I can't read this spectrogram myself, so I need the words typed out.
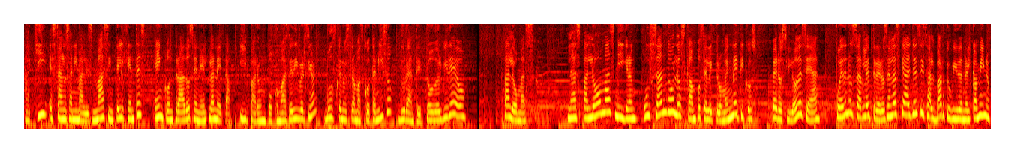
Aquí están los animales más inteligentes encontrados en el planeta. Y para un poco más de diversión, busca nuestra mascota Niso durante todo el video. Palomas. Las palomas migran usando los campos electromagnéticos, pero si lo desean, pueden usar letreros en las calles y salvar tu vida en el camino.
